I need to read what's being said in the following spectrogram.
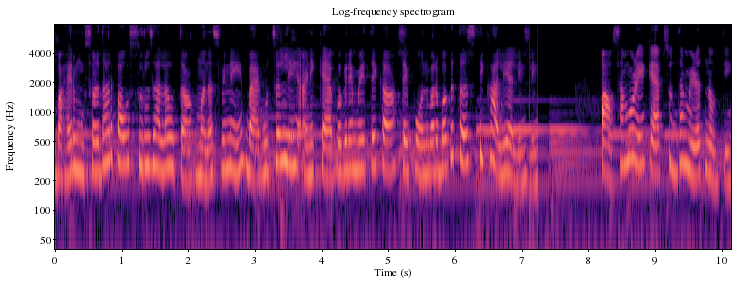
बाहेर मुसळधार पाऊस सुरू झाला होता. मनस्वीने बॅग उचलली आणि कॅब वगैरे मिळते का ते फोनवर बघतच ती खाली आली. पावसामुळे कॅबसुद्धा मिळत नव्हती.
